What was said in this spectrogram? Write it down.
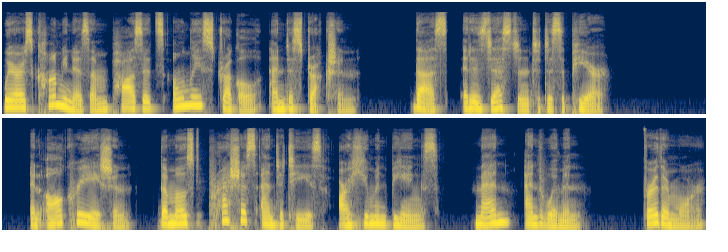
whereas communism posits only struggle and destruction. Thus, it is destined to disappear. In all creation, the most precious entities are human beings, men and women. Furthermore,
